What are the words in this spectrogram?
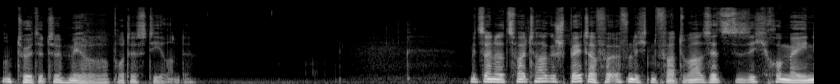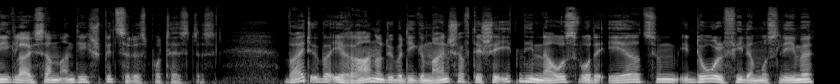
und tötete mehrere Protestierende. Mit seiner zwei Tage später veröffentlichten Fatwa setzte sich Khomeini gleichsam an die Spitze des Protestes. Weit über Iran und über die Gemeinschaft der Schiiten hinaus wurde er zum Idol vieler Muslime,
